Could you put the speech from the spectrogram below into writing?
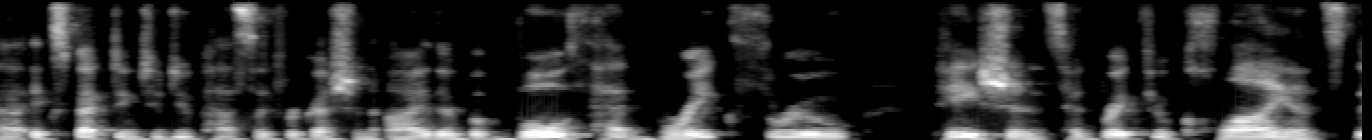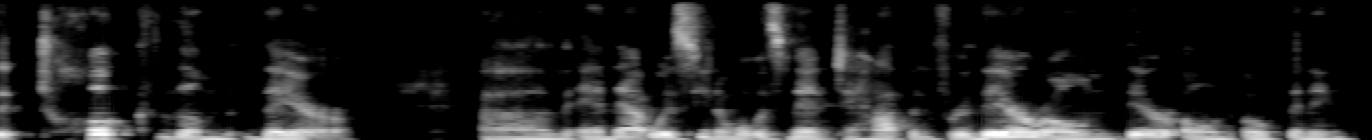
uh, expecting to do past life regression either, but both had breakthrough patients, had breakthrough clients that took them there. Um, and that was, you know, what was meant to happen for their own their own opening.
